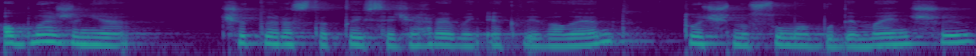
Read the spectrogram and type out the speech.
обмеження 400 тисяч гривень еквівалент, точно сума буде меншою.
